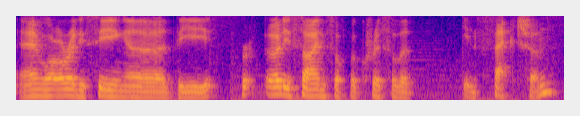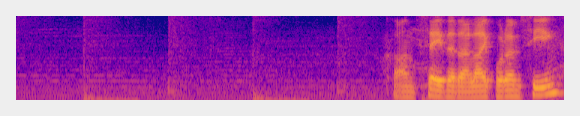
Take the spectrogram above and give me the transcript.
And we're already seeing uh, the early signs of a chrysalid infection. Can't say that I like what I'm seeing.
